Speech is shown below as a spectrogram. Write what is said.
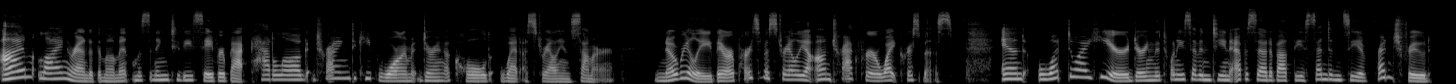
I'm lying around at the moment listening to the Savor Back catalog, trying to keep warm during a cold, wet Australian summer. No, really, there are parts of Australia on track for a white Christmas. And what do I hear during the 2017 episode about the ascendancy of French food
